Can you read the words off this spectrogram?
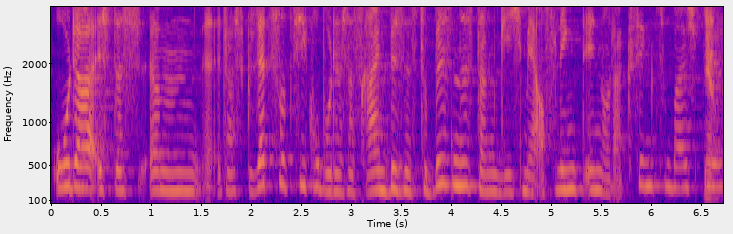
oder ist das ähm, etwas gesetztere Zielgruppe oder ist das rein Business to Business? Dann gehe ich mehr auf LinkedIn oder Xing zum Beispiel. Ja.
